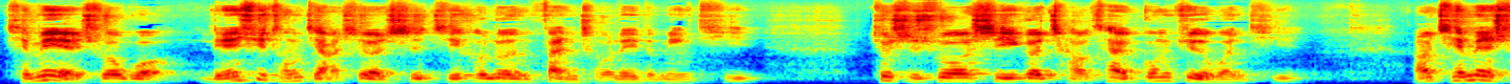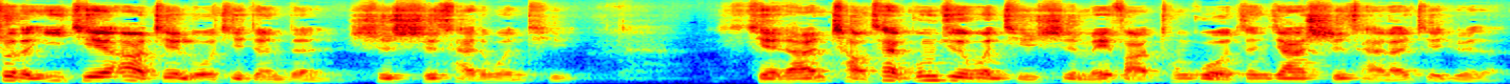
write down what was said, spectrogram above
前面也说过，连续统假设是集合论范畴类的命题，就是说是一个炒菜工具的问题，而前面说的一阶、二阶逻辑等等是食材的问题。显然，炒菜工具的问题是没法通过增加食材来解决的。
